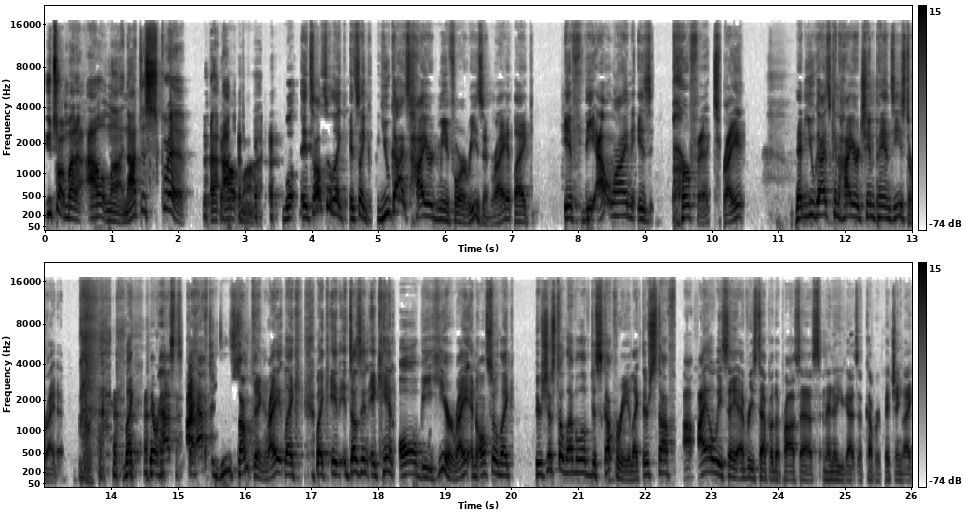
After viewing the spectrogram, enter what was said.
you talking about an outline, not the script. An outline. Well, it's also like it's like you guys hired me for a reason, right? Like if the outline is perfect, right? Then you guys can hire chimpanzees to write it. like there has to, I have to do something, right? Like like it, it doesn't it can't all be here, right? And also like there's just a level of discovery. Like there's stuff I, I always say every step of the process, and I know you guys have covered pitching, like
